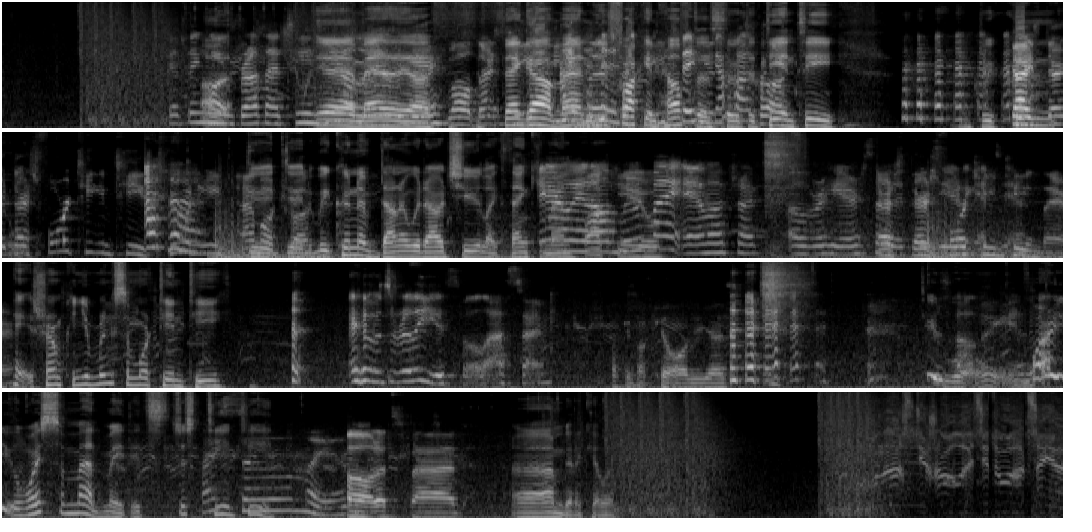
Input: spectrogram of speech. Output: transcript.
Good thing Oh, you brought that TNT Yeah, all the way man. over Yeah. here. Well, there's Thank God, man. You fucking helped us with the TNT. Guys, there, there's four TNTs, two in each ammo dude, truck. dude, we couldn't have done it without you. Like, thank you, man. wait, Fuck I'll move you. my ammo truck over here so There's it's there's four TNT in there. Hey, Shrimp, can you bring some more TNT? It was really useful last time. Fucking I'll kill all you guys. Dude, Just wh- bothering you. why are you? Why so mad, mate? It's just Why TNT. so mad? oh, that's bad. Uh, I'm gonna kill it. У нас тяжелая ситуация.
